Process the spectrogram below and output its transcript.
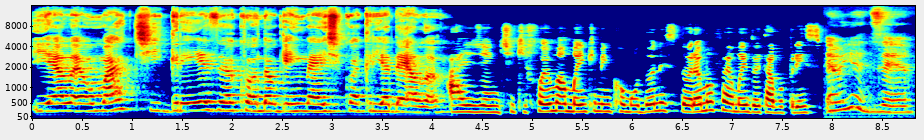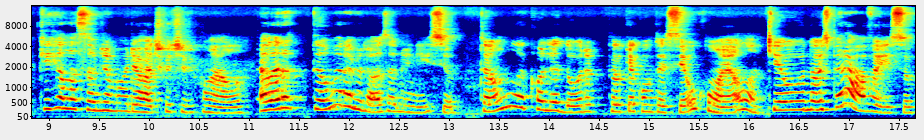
E ela é uma tigresa quando alguém mexe com a cria dela. Ai, gente, que foi uma mãe que me incomodou nesse dorama foi a mãe do oitavo príncipe. Eu ia dizer, que relação de amor e ódio que eu tive com ela. Ela era tão maravilhosa no início, tão acolhedora pelo que aconteceu com ela, que eu não esperava isso.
